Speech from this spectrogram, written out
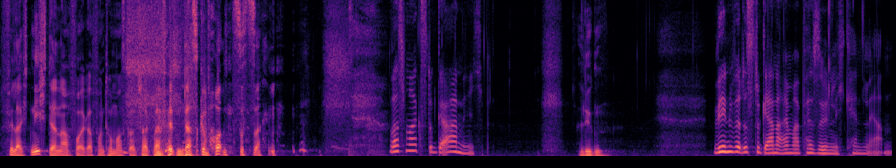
Vielleicht nicht der Nachfolger von Thomas Gottschalk bei Wetten das geworden zu sein. Was magst du gar nicht? Lügen. Wen würdest du gerne einmal persönlich kennenlernen?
